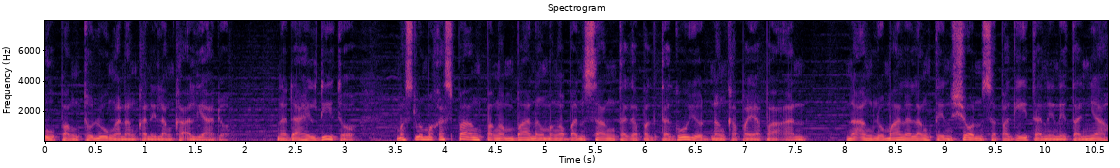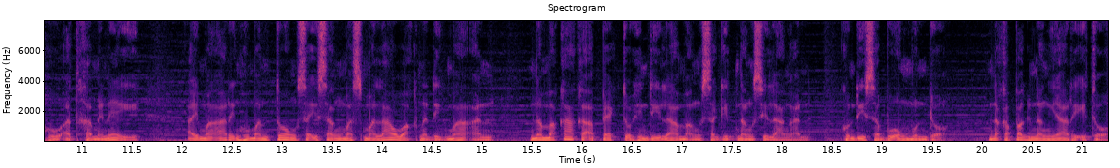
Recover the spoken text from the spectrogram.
upang tulungan ang kanilang kaalyado. Na dahil dito, mas lumakas pa ang pangamba ng mga bansang tagapagtaguyod ng kapayapaan na ang lumalalang tensyon sa pagitan ni Netanyahu at Khamenei ay maaring humantong sa isang mas malawak na digmaan na makakaapekto hindi lamang sa gitnang silangan, kundi sa buong mundo, na kapag nangyari ito,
